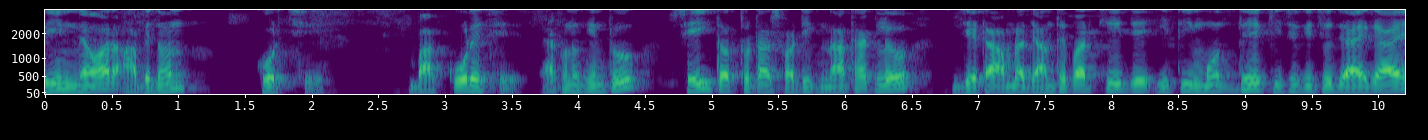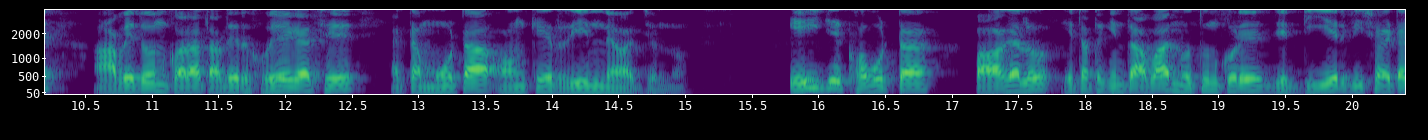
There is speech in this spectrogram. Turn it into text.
ঋণ নেওয়ার আবেদন করছে। বা করেছে। এখনও কিন্তু সেই তথ্যটা সঠিক না থাকলেও যেটা আমরা জানতে পারছি যে ইতিমধ্যে কিছু কিছু জায়গায় আবেদন করা তাদের হয়ে গেছে একটা মোটা অঙ্কের ঋণ নেওয়ার জন্য। এই যে খবরটা পাওয়া গেল, এটাতে কিন্তু আবার নতুন করে যে ডিএর বিষয়টা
